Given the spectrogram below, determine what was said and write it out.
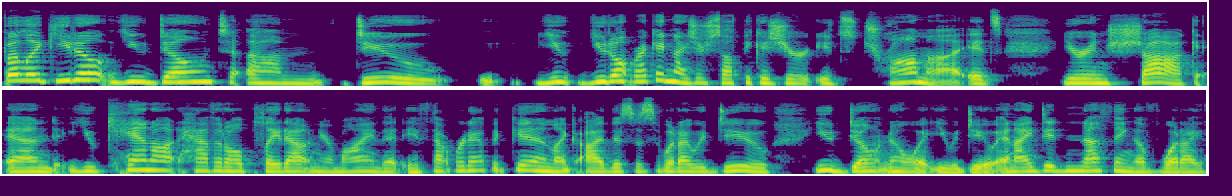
but like you don't you don't um do you you don't recognize yourself because you're it's trauma it's you're in shock and you cannot have it all played out in your mind that if that were to happen again like i this is what i would do you don't know what you would do and i did nothing of what i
